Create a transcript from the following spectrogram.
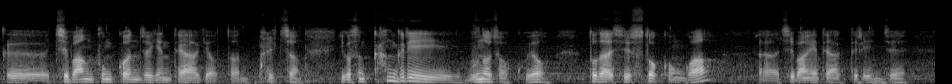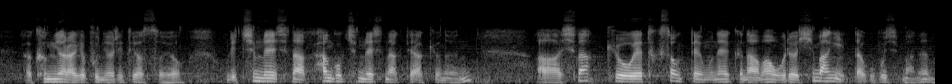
그 지방 분권적인 대학의 어떤 발전 이것은 깡그리 무너졌고요. 또다시 수도권과 어, 지방의 대학들이 이제 어, 극렬하게 분열이 되었어요. 우리 침례신학 한국 침례신학대학교는 아, 신학교의 특성 때문에 그나마 오히려 희망이 있다고 보지만은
